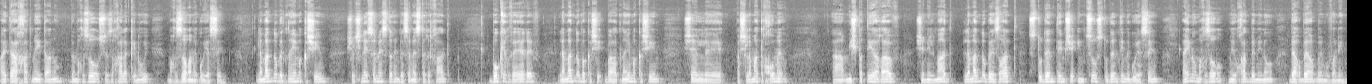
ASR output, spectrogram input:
הייתה אחת מאיתנו במחזור שזכה לכינוי מחזור המגויסים. למדנו בתנאים הקשים של שני סמסטרים בסמסטר אחד, בוקר וערב, למדנו בקש... בתנאים הקשים של uh, השלמת החומר המשפטי הרב שנלמד, למדנו בעזרת סטודנטים שאימצו סטודנטים מגויסים, היינו מחזור מיוחד במינו בהרבה הרבה מובנים.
